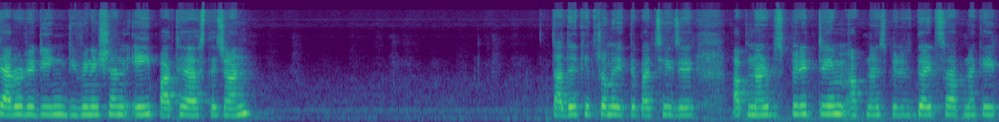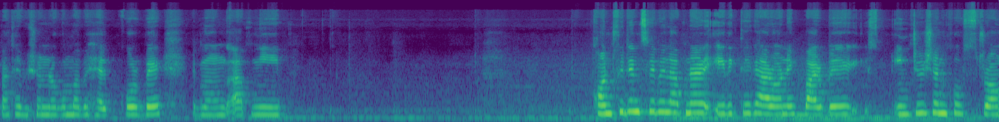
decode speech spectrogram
ট্যারো রিডিং ডিভিনেশন এই পাথে আসতে চান। তাদের ক্ষেত্রে আমি দেখতে পাচ্ছি যে আপনার স্পিরিট টিম আপনার স্পিরিট গাইডসরা আপনাকে এই পাথে ভীষণ রকমভাবে হেল্প করবে এবং আপনি কনফিডেন্স লেভেল আপনার এই দিক থেকে আরও অনেক বাড়বে। ইনটিউশন খুব স্ট্রং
